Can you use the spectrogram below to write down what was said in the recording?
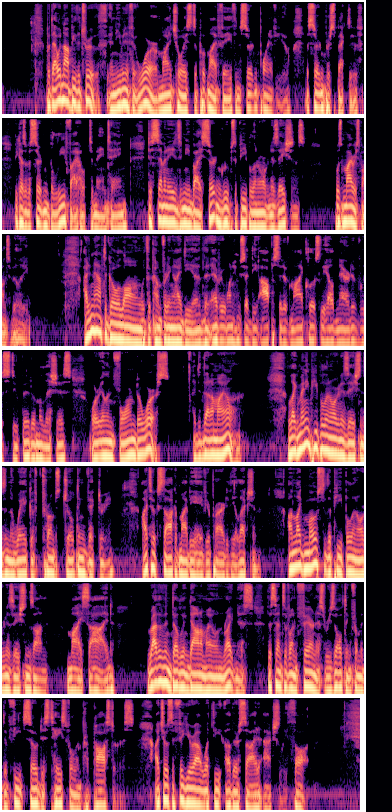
But that would not be the truth. And even if it were, my choice to put my faith in a certain point of view, a certain perspective, because of a certain belief I hope to maintain, disseminated to me by certain groups of people and organizations, was my responsibility. I didn't have to go along with the comforting idea that everyone who said the opposite of my closely held narrative was stupid or malicious or ill-informed or worse. I did that on my own. Like many people and organizations in the wake of Trump's jolting victory, I took stock of my behavior prior to the election. Unlike most of the people and organizations on my side, Rather than doubling down on my own rightness, the sense of unfairness resulting from a defeat so distasteful and preposterous, I chose to figure out what the other side actually thought.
